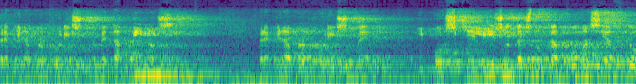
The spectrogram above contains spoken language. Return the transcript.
πρέπει να προχωρήσουμε με ταπείνωση, πρέπει να προχωρήσουμε υποσκελίζοντας τον κακό μας σε αυτό.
